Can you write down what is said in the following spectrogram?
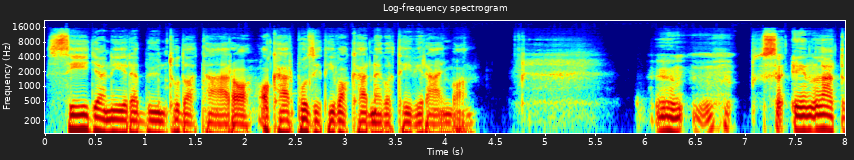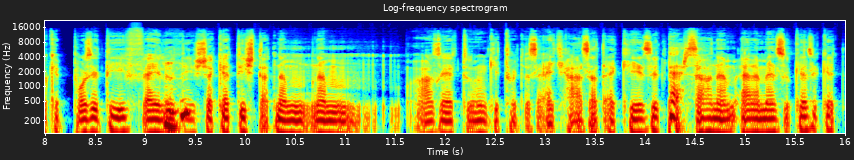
szégyenére, bűntudatára, akár pozitív, akár negatív irányban? Én látok egy pozitív fejlődéseket is, tehát nem, nem azért ülünk itt, hogy az egyházat ekézzük, Persze. hanem elemezzük ezeket.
